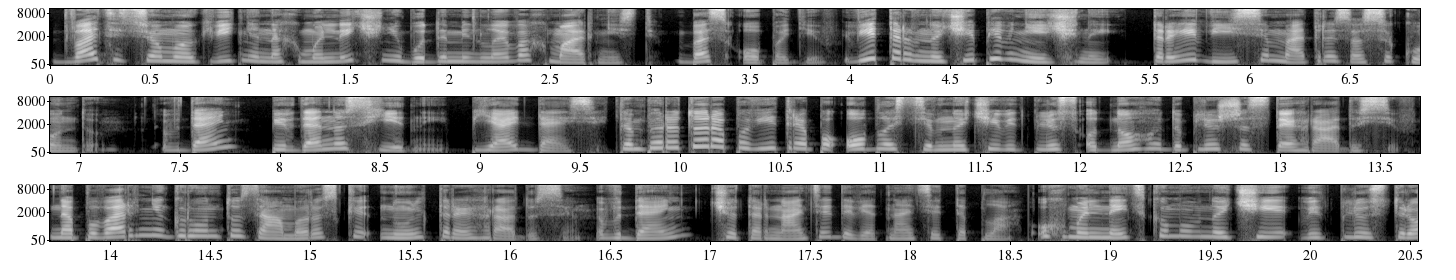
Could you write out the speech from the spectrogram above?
27 квітня на Хмельниччині буде мінлива хмарність, без опадів. Вітер вночі північний 3-8 метри за секунду. Вдень південно-східний 5-10. Температура повітря по області вночі від плюс 1 до плюс 6 градусів. На поверхні ґрунту заморозки 0,3 градуси. Вдень 14-19 тепла. У Хмельницькому вночі від плюс 3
